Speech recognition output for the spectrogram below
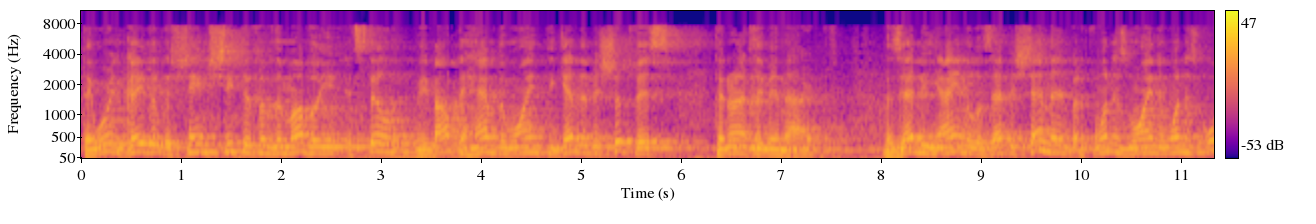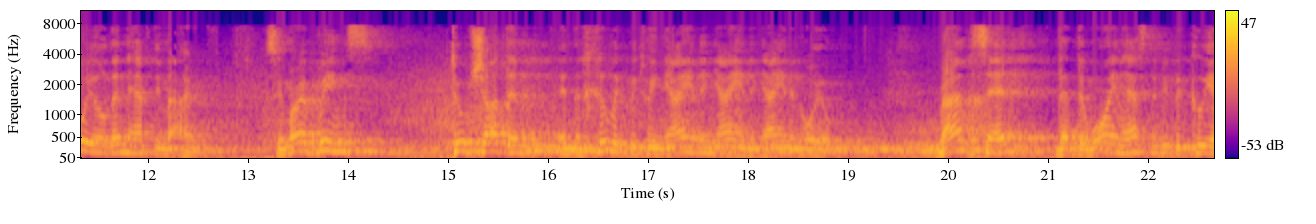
they weren't the same shituf of the mavli, it's still, we're about to have the wine together b'shutvis, they don't have to be married. Lezebi yain lezebi shemen, but if one is wine and one is oil, then they have to be married. So Gemara brings two pshatim in the chilik between yain and yain and yain and oil. Rav said that the wine has to be b'kli.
